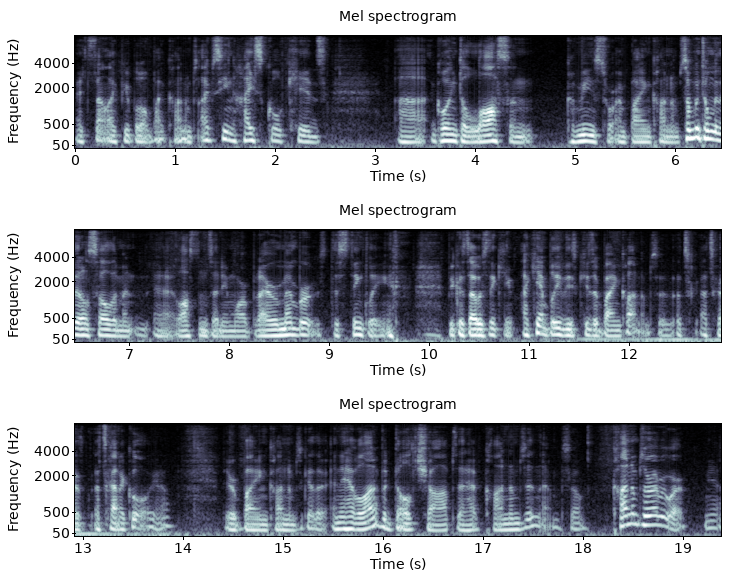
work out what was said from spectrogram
It's not like people don't buy condoms. I've seen high school kids uh, going to Lawson convenience store and buying condoms. Someone told me they don't sell them in uh, Lawson's anymore, but I remember distinctly because I was thinking, I can't believe these kids are buying condoms. So that's that's that's kind of cool, you know. They're buying condoms together, and they have a lot of adult shops that have condoms in them. So condoms are everywhere. Yeah.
